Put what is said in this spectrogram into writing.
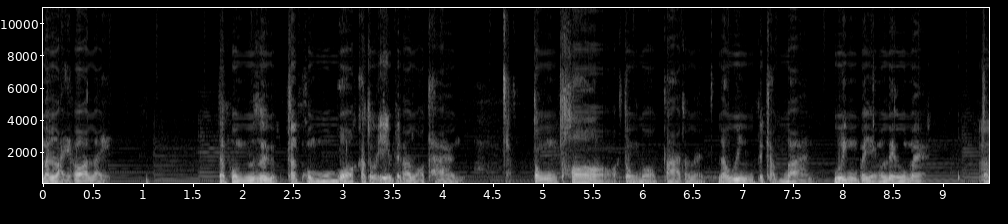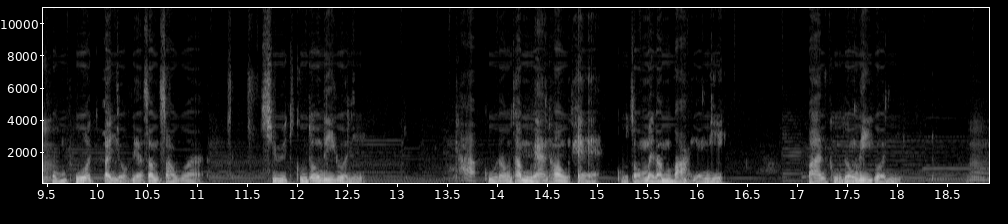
มันไหลเพราะอะไร แต่ผมรู้สึก แต่ผมบอกกับตัวเองไปตลอดทาง จากตรงท่อตรงบ่อปลาตรงนั้น แล้ววิ่งไปกลับบ้าน วิ่งไปอย่างเร็วมาก แต่ผมพูดประโยคเดียวซ้ำๆว่า ชีวิตกูต้องดีกว่านี้ครับกูต้องทำงานห้องแอร์ กูต้องไม่ลำบากอย่างนี้ บ้านกูต้องดีกว่านี้อืม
